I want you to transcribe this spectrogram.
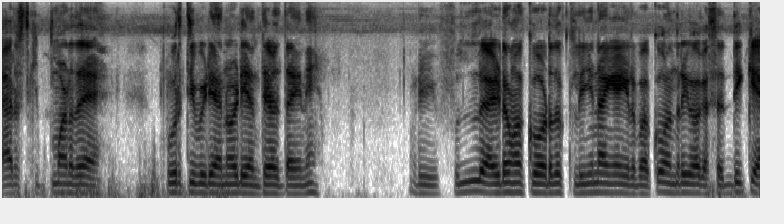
ಯಾರು ಸ್ಕಿಪ್ ಮಾಡಿದೆ ಪೂರ್ತಿ ವೀಡಿಯೋ ನೋಡಿ ಅಂತ ಹೇಳ್ತಾ ಇದೀನಿ. ನೋಡಿ ಫುಲ್ ಎರಡು ಮಕ್ಕು ಹೊಡೆದು ಕ್ಲೀನಾಗೇ ಇರಬೇಕು. ಅಂದರೆ ಇವಾಗ ಸದ್ಯಕ್ಕೆ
